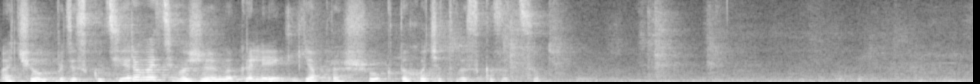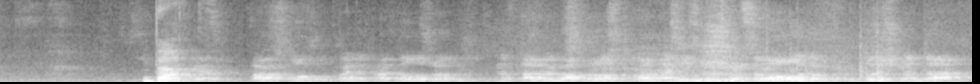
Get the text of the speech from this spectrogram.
о чем подискутировать. Уважаемые коллеги, я прошу, кто хочет высказаться. Да. Я пару слов буквально продолжу. На второй вопрос относительно социологов точно да.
